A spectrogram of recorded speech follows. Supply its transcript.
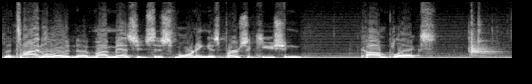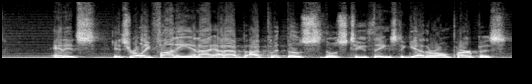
The title of my message this morning is Persecution Complex. And it's, it's really funny, and, I, and I, I put those, those two things together on purpose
